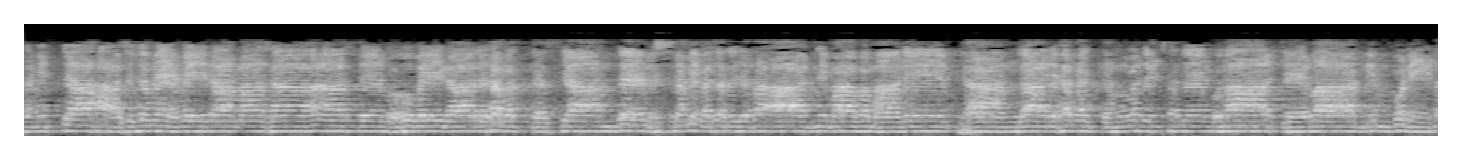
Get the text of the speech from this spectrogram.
समित्याः शिशमेवैतामाशास्ते बहुवैगार्हवत्यस्यान्ते विश्रमिव सर्जत आग्निपावमानेभ्याम् गार्हवत्यमुपतिष्ठते पुनाच्चैवाग्निम् पुनीत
